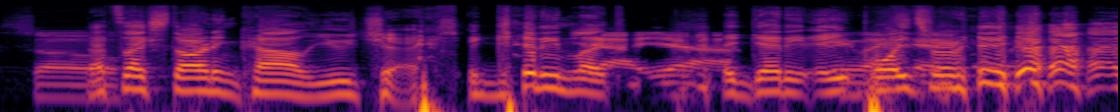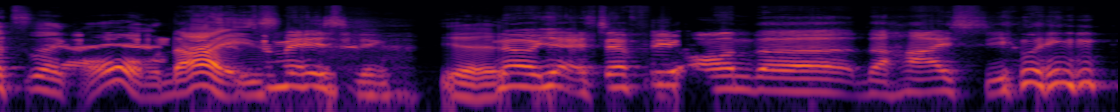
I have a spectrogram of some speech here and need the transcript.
So That's like starting Kyle Juszczyk and getting like yeah, yeah. and getting 8 Getting, like, points 10 from him. Yeah, it's like, oh, It's nice. amazing. Yeah. No, yeah, it's definitely on the the high ceiling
